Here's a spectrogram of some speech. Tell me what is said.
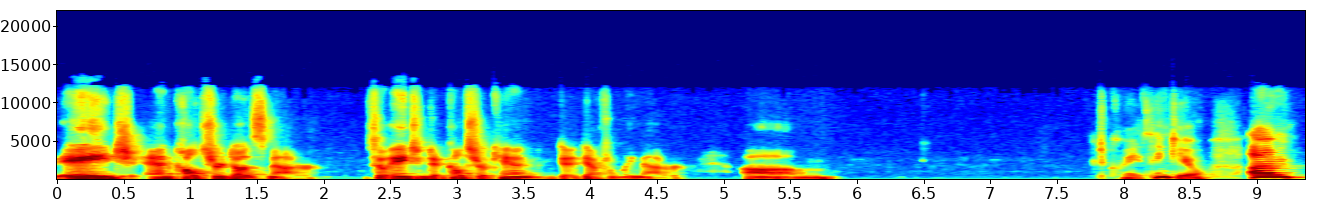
age and culture does matter. So age and culture can definitely matter. Um, Great, thank you. Um,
